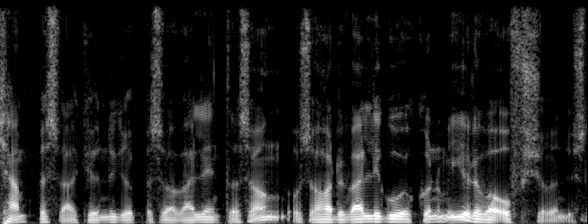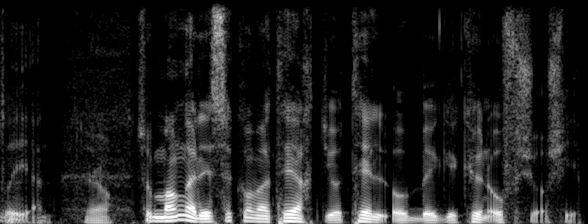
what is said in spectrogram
kjempesvær kundegruppe som var veldig interessant, og som hadde veldig god økonomi, og det var offshoreindustrien. Ja. Så mange av disse konverterte jo til å bygge kun offshoreskip.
